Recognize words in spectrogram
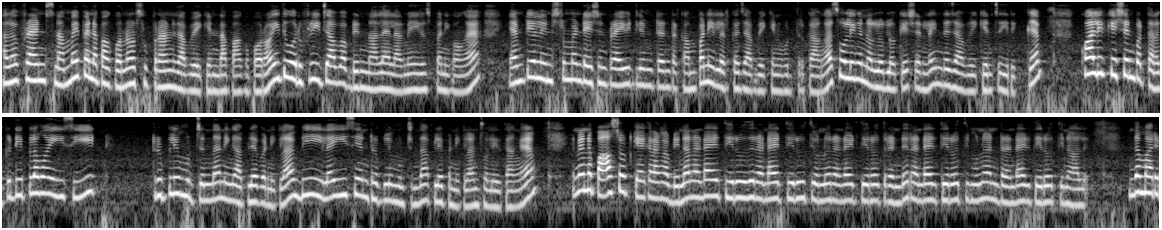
ஹலோ ஃப்ரெண்ட்ஸ் நம்ம இப்போ என்ன பார்க்க போகிறோம்னா ஒரு சூப்பரான ஜாப் வேக்கன் தான் பார்க்க போகிறோம் இது ஒரு ஃப்ரீ ஜாப் அப்படின்றனால எல்லாருமே யூஸ் பண்ணிக்கோங்க. எம்டிஎல் இன்ஸ்ட்ருமெண்டேஷன் ப்ரைவேட் லிமிடெட்ன்ற கம்பெனியில் இருக்க ஜாப் வேக்கன் கொடுத்துருக்காங்க. சோழிங்கநல்லூர் லொக்கேஷனில் இந்த ஜாப் வேக்கன்சி இருக்குது குவாலிஃபிகேஷன் பொறுத்தளவுக்கு டிப்ளமா இசி ட்ரிபிளி முடிச்சிருந்தா நீங்கள் அப்ளை பண்ணிக்கலாம். பிஇயில் ஈஸியன் ட்ரிபிளி முடிச்சிருந்தா அப்ளை பண்ணிக்கலாம்னு சொல்லியிருக்காங்க. என்னென்ன பாஸ் அவுட் கேட்குறாங்க அப்படின்னா ரெண்டாயிரத்தி இருபது ரெண்டாயிரத்தி இருபத்தி ஒன்று ரெண்டாயிரத்தி இருபத்தி ரெண்டு ரெண்டாயிரத்தி இருபத்தி மூணு அண்ட் ரெண்டாயிரத்தி இருபத்தி நாலு. இந்த மாதிரி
